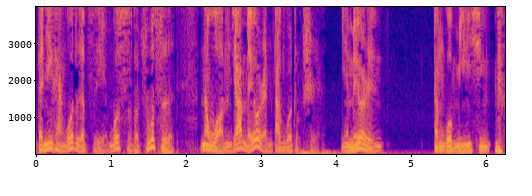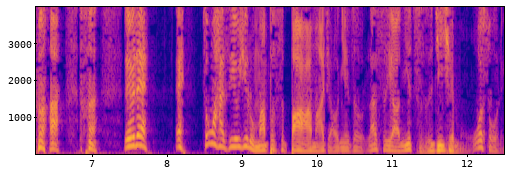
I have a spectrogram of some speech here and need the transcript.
但你看我这个职业，我是个主持人。那我们家没有人当过主持人，也没有人当过明星，哈哈对不对？哎，总还是有些路嘛，不是爸妈教你走，那是要你自己去摸索的。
